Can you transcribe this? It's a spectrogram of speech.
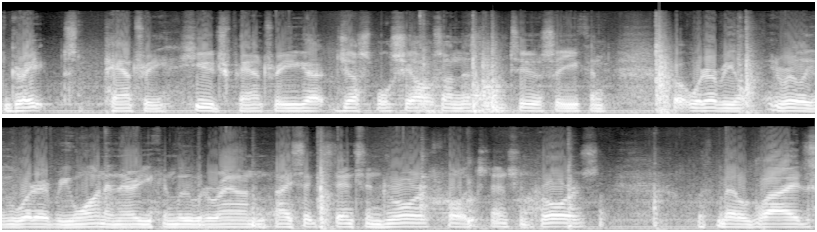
great pantry huge pantry you got adjustable shelves on this one too so you can put whatever you really whatever you want in there you can move it around nice extension drawers full extension drawers with metal glides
